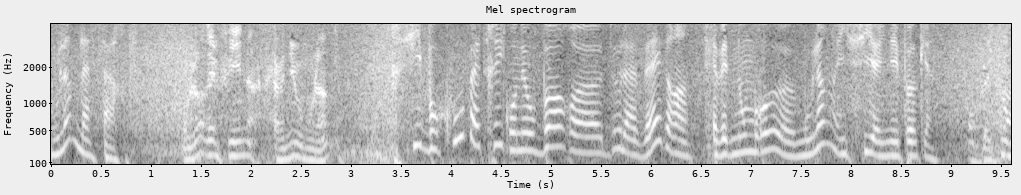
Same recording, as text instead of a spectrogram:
Moulin de la Sarthe. Bonjour Delphine, bienvenue au moulin. Merci beaucoup Patrick. On est au bord euh, de la Vègre. Il y avait de nombreux euh, moulins ici à une époque. Complètement.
